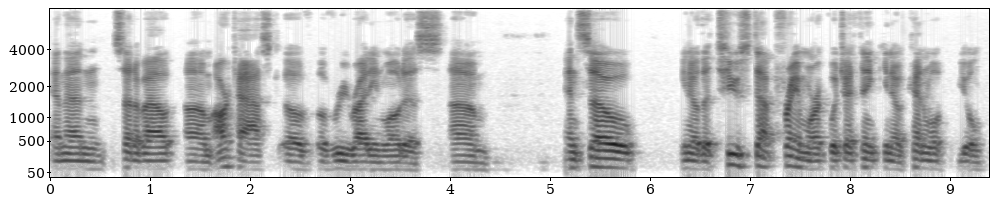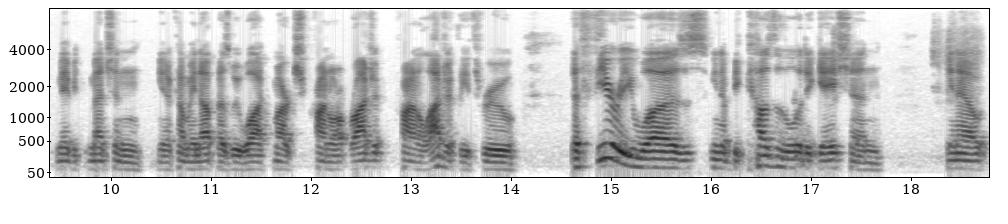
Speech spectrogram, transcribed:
and then set about um, our task of, of rewriting WOTUS. Um, and so you know the two step framework, which I think you know Ken will you'll maybe mention you know coming up as we walk march chronolog- chronologically through. The theory was you know because of the litigation, you know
